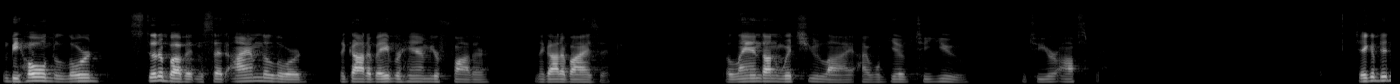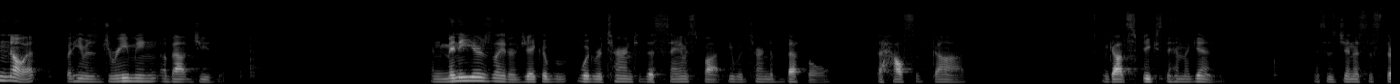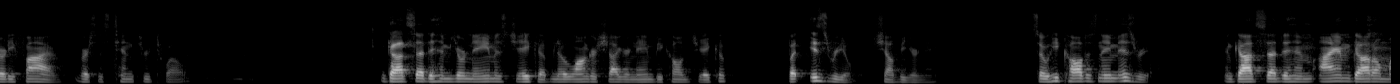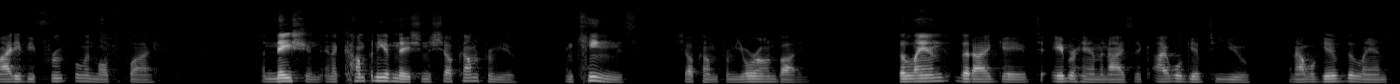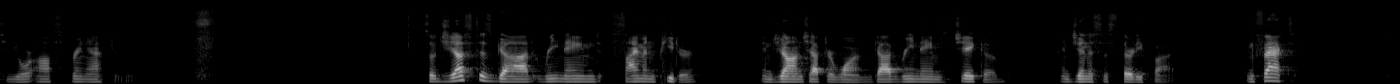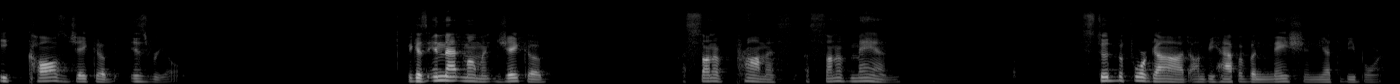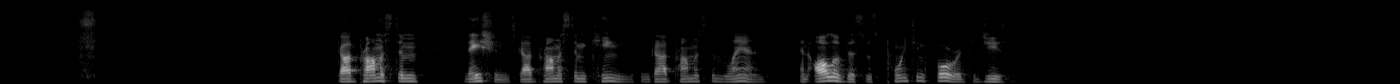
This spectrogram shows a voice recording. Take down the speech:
And behold, the Lord stood above it and said, I am the Lord, the God of Abraham your father, and the God of Isaac. The land on which you lie I will give to you and to your offspring. Jacob didn't know it, but he was dreaming about Jesus. And many years later, Jacob would return to this same spot. He would turn to Bethel, the house of God. And God speaks to him again. This is Genesis 35, verses 10 through 12. God said to him, Your name is Jacob. No longer shall your name be called Jacob, but Israel shall be your name. So he called his name Israel. And God said to him, I am God Almighty. Be fruitful and multiply. A nation and a company of nations shall come from you, and kings shall come from your own body. The land that I gave to Abraham and Isaac, I will give to you, and I will give the land to your offspring after you. So, just as God renamed Simon Peter in John chapter 1, God renames Jacob in Genesis 35. In fact, he calls Jacob Israel because in that moment, Jacob, a son of promise, a son of man, stood before God on behalf of a nation yet to be born. God promised him nations, God promised him kings, and God promised him land. And all of this was pointing forward to Jesus.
